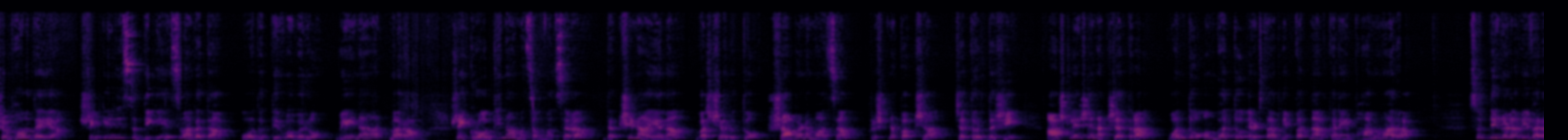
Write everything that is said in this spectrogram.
ಶುಭೋದಯ. ಶೃಂಗೇರಿ ಸುದ್ದಿಗೆ ಸ್ವಾಗತ. ಓದುತ್ತಿರುವವರು ವೀಣಾತ್ಮರಾಮ್ ಶ್ರೀ ಕ್ರೋಧಿನಾಮ ಸಂವತ್ಸರ, ದಕ್ಷಿಣಾಯನ, ವರ್ಷ ಋತು, ಶ್ರಾವಣ ಮಾಸ, ಕೃಷ್ಣ ಪಕ್ಷ, ಚತುರ್ದಶಿ, ಆಶ್ಲೇಷ ನಕ್ಷತ್ರ, ಒಂದು ಒಂಬತ್ತು ಎರಡ್ ಸಾವಿರದ ಇಪ್ಪತ್ನಾಲ್ಕನೇ ಭಾನುವಾರ. ಸುದ್ದಿಗಳ ವಿವರ.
